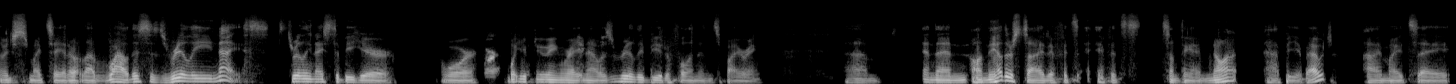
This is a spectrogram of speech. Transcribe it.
I just might say it out loud. Wow, this is really nice. It's really nice to be here. Or what you're doing right now is really beautiful and inspiring. Um, and then on the other side, if it's if it's something I'm not happy about, I might say,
